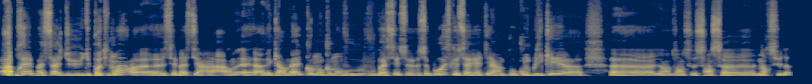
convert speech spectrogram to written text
Après passage du, du pot noir, euh, Sébastien avec Armel, comment comment vous vous passez ce, ce pot? Est-ce que ça a été un peu compliqué euh, dans, dans ce sens nord-sud?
